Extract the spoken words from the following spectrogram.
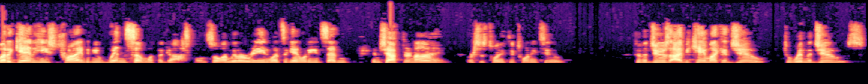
But again, he's trying to be winsome with the gospel. And so I'm going to read once again what he had said in, in chapter 9, verses 20 through 22. To the Jews I became like a Jew to win the Jews.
